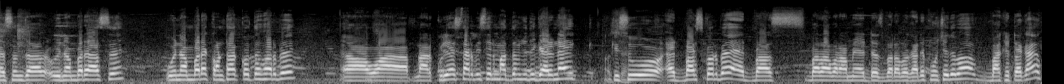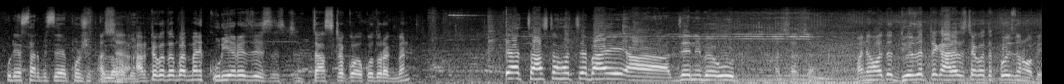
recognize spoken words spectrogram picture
মেসেঞ্জার ওই নাম্বারে আছে। ওই নাম্বারে কন্ট্যাক্ট করতে পারবে। আপনার কুরিয়ার সার্ভিসের মাধ্যমে যদি গাড়ি নেয় কিছু অ্যাডভান্স করবে অ্যাডভান্স বরাবর আমি অ্যাড্রেস বরাবর গাড়ি পৌঁছে দেবো বাকি টাকা কুরিয়ার সার্ভিসে পরিশোধ করলে আচ্ছা হবে। আরেকটা কথা মানে কুরিয়ারের যে চার্জটা কত রাখবেন? চার্জটা হচ্ছে ভাই যে নেবে উড আচ্ছা আচ্ছা। মানে হয়তো দুই হাজার টাকা আড়াই হাজার টাকা প্রয়োজন হবে।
